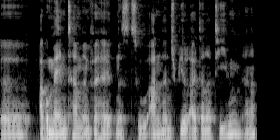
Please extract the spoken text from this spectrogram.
äh, Argument haben im Verhältnis zu anderen Spielalternativen. Ja?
